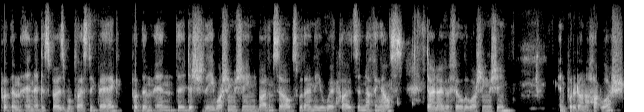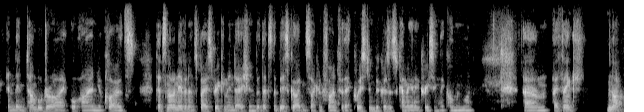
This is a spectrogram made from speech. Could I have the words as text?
put them in a disposable plastic bag, put them in the dish, the washing machine by themselves with only your work clothes and nothing else. Don't overfill the washing machine, and put it on a hot wash, and then tumble dry or iron your clothes. That's not an evidence based recommendation, but that's the best guidance I can find for that question because it's becoming an increasingly common one. Um, I think not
